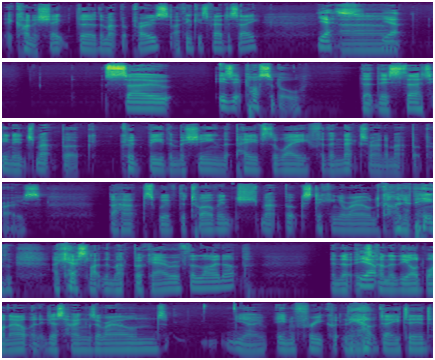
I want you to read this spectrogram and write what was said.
it kind of shaped the the MacBook Pros. I think it's fair to say. Yes. Um, yeah. So, is it possible that this 13-inch MacBook could be the machine that paves the way for the next round of MacBook Pros. Perhaps with the 12 inch MacBook sticking around, kind of being, I guess, like the MacBook Air of the lineup. And that it's yep. kind of the odd one out and it just hangs around, you know, infrequently outdated.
